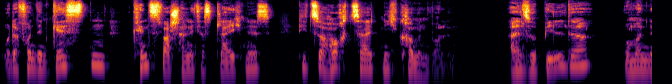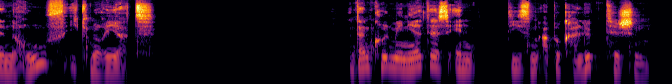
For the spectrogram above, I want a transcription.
Oder von den Gästen, kennst wahrscheinlich das Gleichnis, die zur Hochzeit nicht kommen wollen. Also Bilder, wo man den Ruf ignoriert. Und dann kulminiert es in diesem apokalyptischen,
